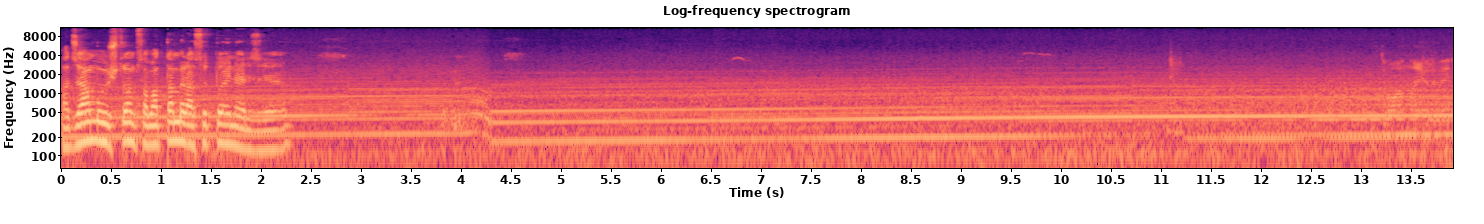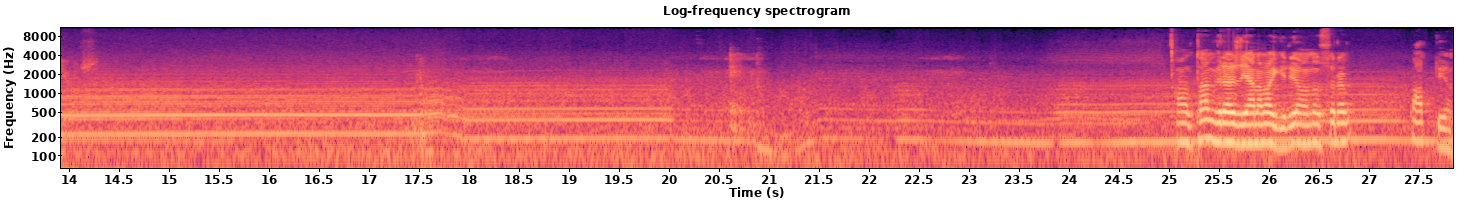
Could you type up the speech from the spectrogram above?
Bacağım uyuştu oğlum sabahtan beri asıtlı oynarız ya. Veriyor. Tam, tam virajda yanıma giriyor ondan sonra patlıyor.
